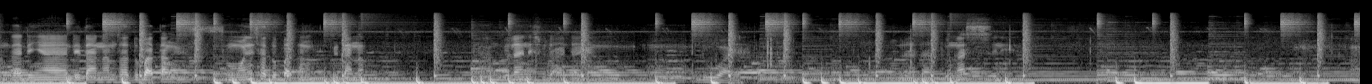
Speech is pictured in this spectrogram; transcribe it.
Yang tadinya ditanam satu batang ya semuanya satu batang ditanam. Alhamdulillah ini sudah ada yang eh, dua ya. Sudah ada tunas ini. Nah,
